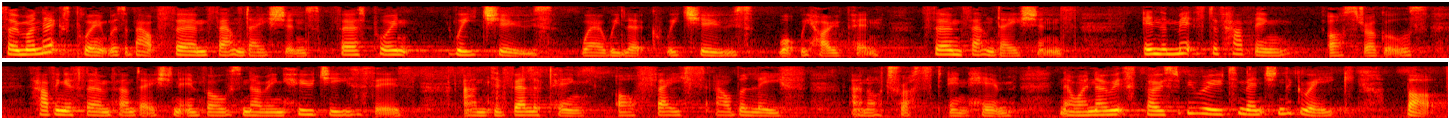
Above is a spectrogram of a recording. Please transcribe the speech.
So, my next point was about firm foundations. First point, we choose where we look, we choose what we hope in. Firm foundations. In the midst of having our struggles, having a firm foundation involves knowing who Jesus is and developing our faith, our belief, and our trust in Him. Now, I know it's supposed to be rude to mention the Greek, but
